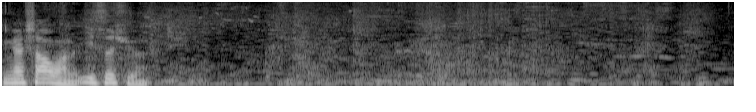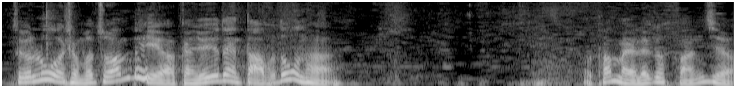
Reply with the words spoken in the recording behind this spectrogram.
应该杀完了，一丝血。这个洛什么装备啊？感觉有点打不动他。哦，他买了个反甲。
